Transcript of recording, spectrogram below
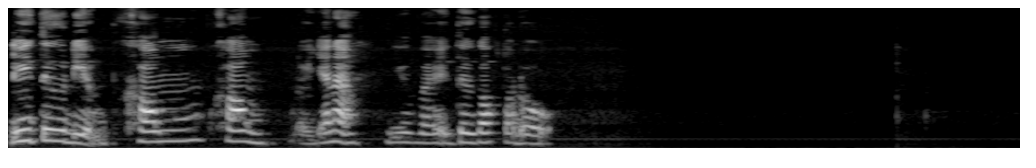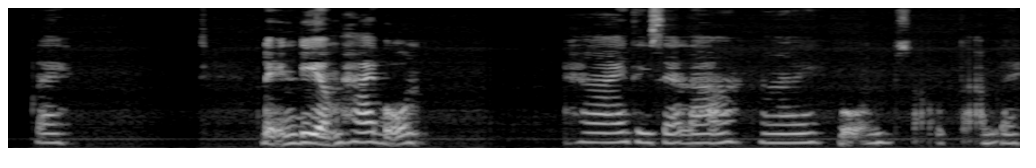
Đi từ điểm 0 0 được nhé nào, như vậy từ góc tọa độ. Đây. Đến điểm 24 2 thì sẽ là 2 4 6 8 đây.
